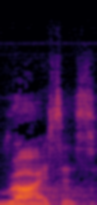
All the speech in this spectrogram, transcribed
rises.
